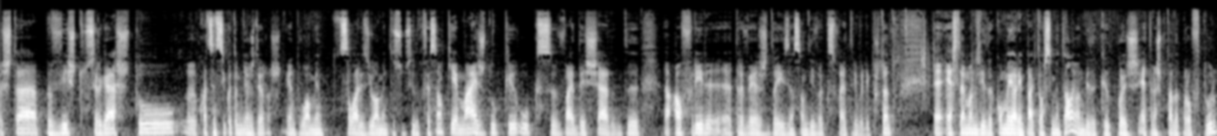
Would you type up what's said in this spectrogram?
está previsto ser gasto 450 milhões de euros entre o aumento de salários e o aumento do subsídio de refeição, que é mais do que o que se vai deixar de oferir através da isenção de IVA que se vai atribuir. E, portanto, eh, esta é uma medida com maior impacto orçamental, é uma medida que depois é transportada para o futuro.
